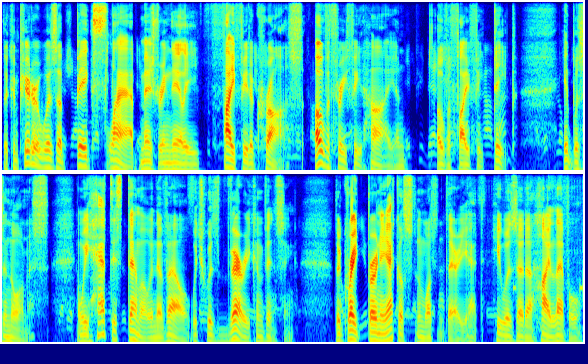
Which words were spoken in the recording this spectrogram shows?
The computer was a big slab measuring nearly five feet across, over three feet high, and over five feet deep. It was enormous. And we had this demo in Nivelles, which was very convincing. The great Bernie Ecclestone wasn't there yet. He was at a high level,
